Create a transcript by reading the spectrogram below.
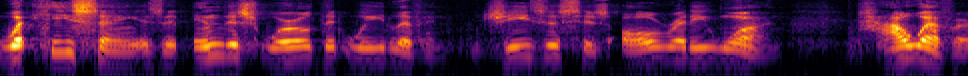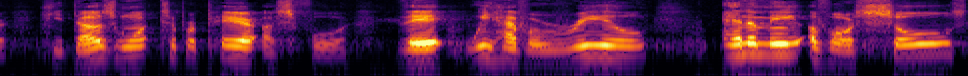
What he's saying is that in this world that we live in, Jesus has already won. However, he does want to prepare us for that we have a real enemy of our souls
